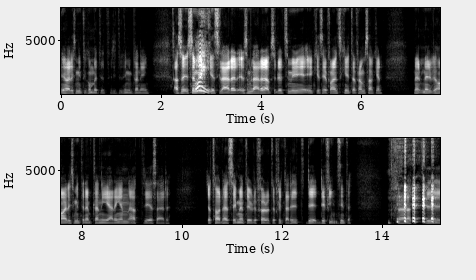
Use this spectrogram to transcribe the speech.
jag har liksom inte kommit dit riktigt i min planering. Alltså som Oj. yrkeslärare, eller som lärare absolut, som yrkeserfaren så kan jag ta fram saker. Men, men vi har liksom inte den planeringen att det är så här jag tar det här segmentet jag gjorde förut och flyttar hit. Det, det finns inte. För att vi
